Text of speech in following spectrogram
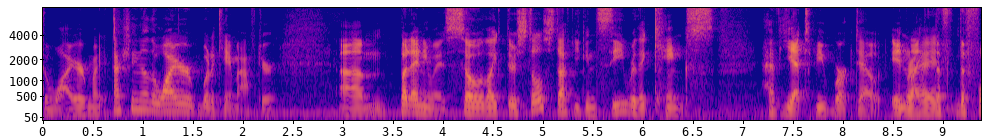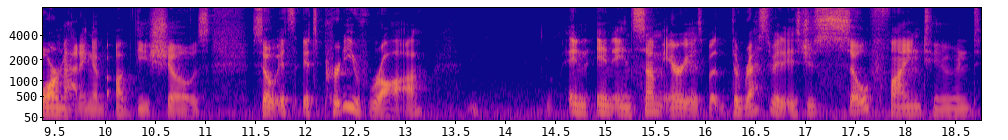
the wire might actually no the wire would have came after. Um, but anyways so like there's still stuff you can see where the kinks have yet to be worked out in Right. like the, the formatting of, of these shows. So it's it's pretty raw in, in in some areas but the rest of it is just so fine-tuned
